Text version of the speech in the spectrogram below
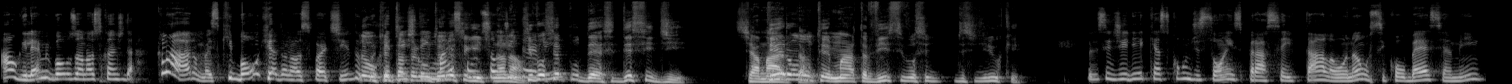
Ah, o Guilherme Boulos é o nosso candidato. Claro, mas que bom que é do nosso partido. Não, o que ele está perguntando é o seguinte: não, não. se você pudesse decidir Se a Marta... Ter ou não ter Marta vice, você decidiria o quê? Eu decidiria que as condições para aceitá-la ou não, se coubesse a mim,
